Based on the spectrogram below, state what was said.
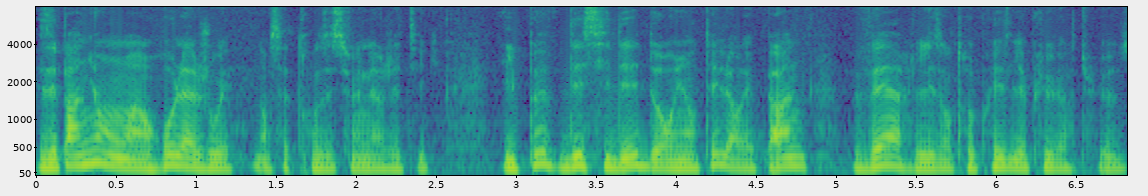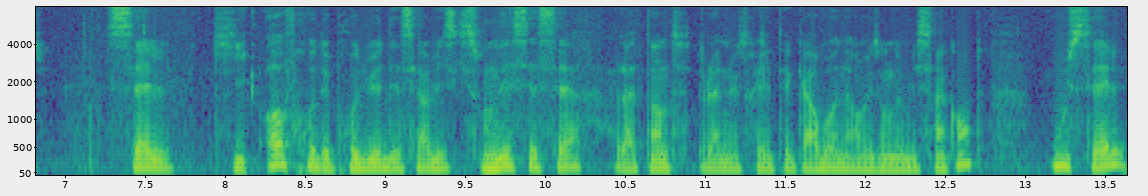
Les épargnants ont un rôle à jouer dans cette transition énergétique. Ils peuvent décider d'orienter leur épargne vers les entreprises les plus vertueuses, celles qui offrent des produits et des services qui sont nécessaires à l'atteinte de la neutralité carbone à horizon 2050, ou celles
